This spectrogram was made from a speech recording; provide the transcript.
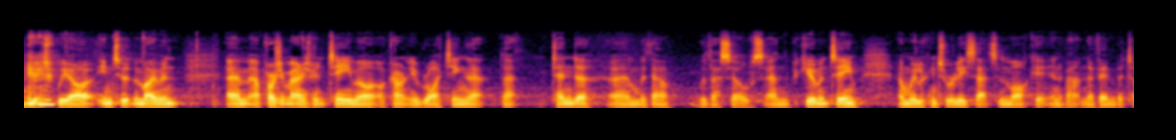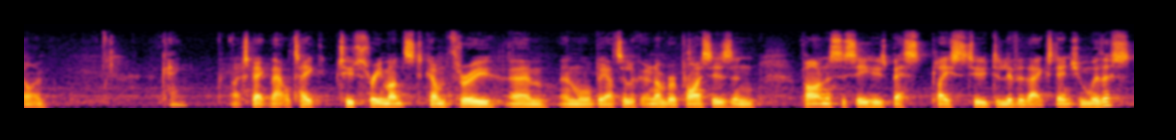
which we are into at the moment. Um, our project management team are, are currently writing that, that tender um, with, our, with ourselves and the procurement team, and we're looking to release that to the market in about November time. Okay. I expect that will take two to three months to come through, um, and we'll be able to look at a number of prices and partners to see who's best placed to deliver that extension with us.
